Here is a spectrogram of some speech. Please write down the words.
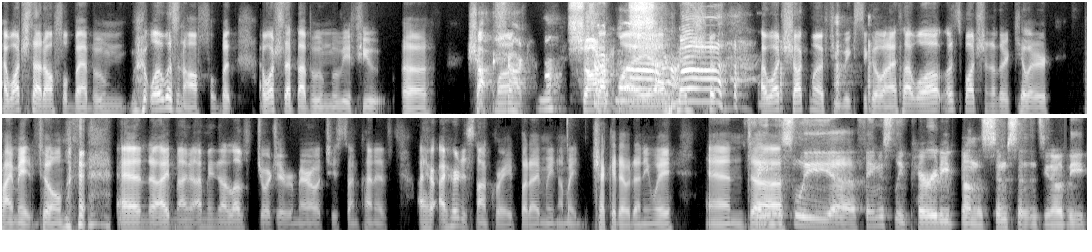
I watched that awful baboon. well, it wasn't awful, but I watched that baboon movie a few. Uh, Shakma. Shakma. Shakma. Shakma, yeah. I watched Shakma a few weeks ago, and I thought, well, let's watch another killer primate film. And I, I mean i love george a. Romero too so i'm kind of I, I heard it's not great but i mean i might check it out anyway. And uh, famously uh, uh famously parodied on the simpsons you know the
